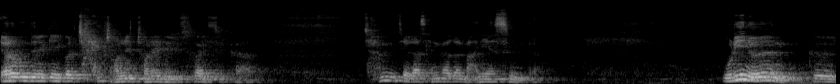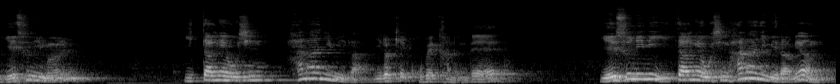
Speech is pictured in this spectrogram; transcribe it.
여러분들에게 이걸 잘 전해, 전해드릴 수가 있을까? 참 제가 생각을 많이 했습니다. 우리는 그 예수님을 이 땅에 오신 하나님이다. 이렇게 고백하는데 예수님이 이 땅에 오신 하나님이라면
